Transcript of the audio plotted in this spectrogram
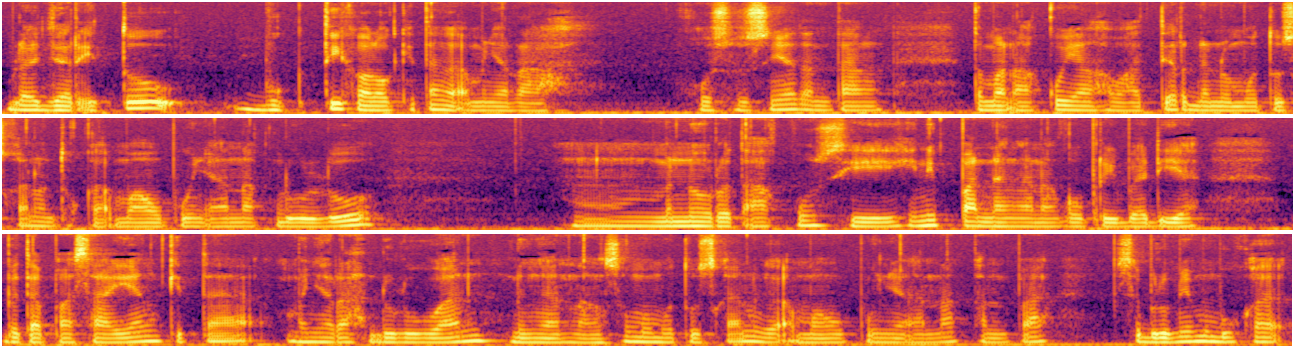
Belajar itu bukti kalau kita nggak menyerah, khususnya tentang teman aku yang khawatir dan memutuskan untuk gak mau punya anak dulu. Hmm, menurut aku sih, ini pandangan aku pribadi ya, betapa sayang kita menyerah duluan dengan langsung memutuskan gak mau punya anak tanpa sebelumnya membuka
